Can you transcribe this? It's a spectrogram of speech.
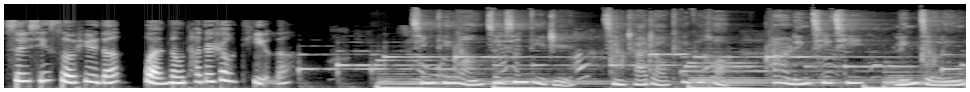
随心所欲地玩弄她的肉体了。倾听网最新地址，请查找 QQ 号二零七七零九零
